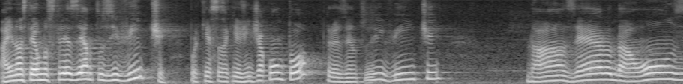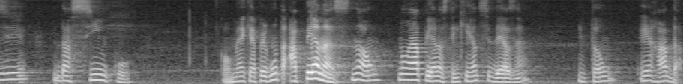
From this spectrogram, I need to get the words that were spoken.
Aí nós temos 320, porque essas aqui a gente já contou. 320 dá 0, dá 11, dá 5. Como é que é a pergunta? Apenas? Não, não é apenas, tem 510, né? Então, errada.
